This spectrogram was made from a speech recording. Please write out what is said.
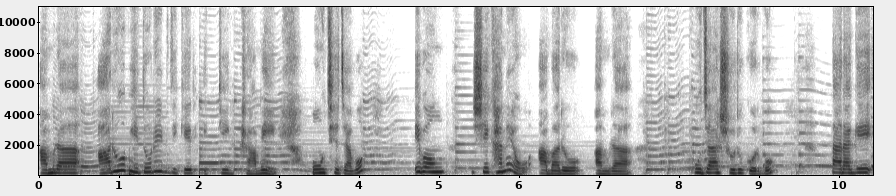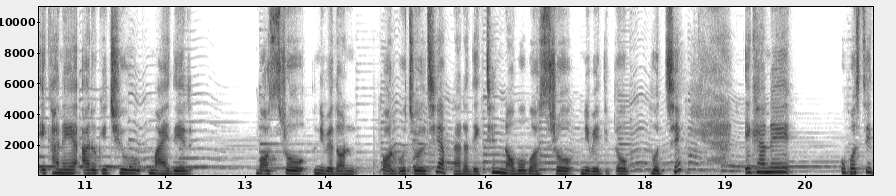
আমরা আরও ভিতরের দিকের একটি গ্রামে পৌঁছে যাব এবং সেখানেও আবারও আমরা পূজা শুরু করব। তার আগে এখানে আরও কিছু মায়েদের বস্ত্র নিবেদন পর্ব চলছে। আপনারা দেখছেন নববস্ত্র নিবেদিত হচ্ছে। এখানে উপস্থিত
